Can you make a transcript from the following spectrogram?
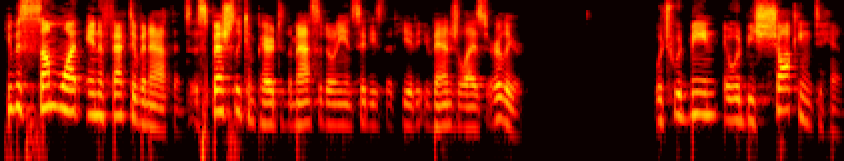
he was somewhat ineffective in Athens, especially compared to the Macedonian cities that he had evangelized earlier which would mean it would be shocking to him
